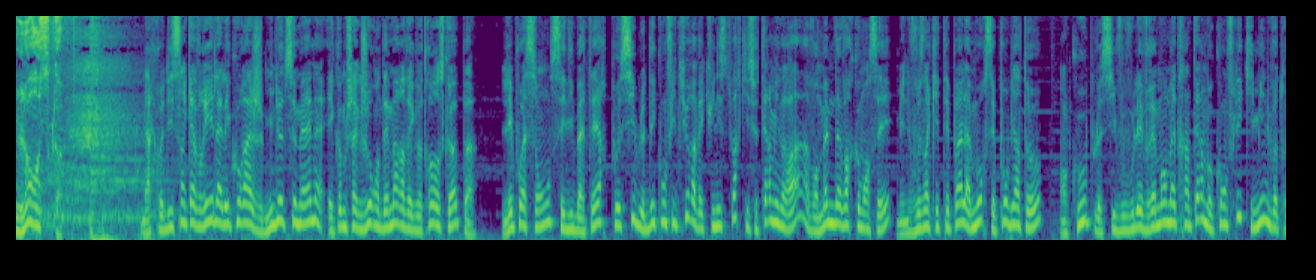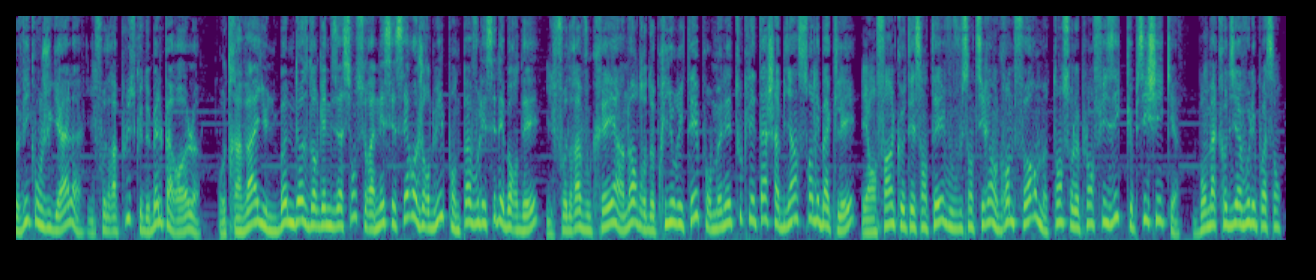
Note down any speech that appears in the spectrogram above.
L'horoscope. Mercredi 5 avril, allez courage, milieu de semaine, et comme chaque jour on démarre avec votre horoscope. Les poissons, célibataires, possible déconfiture avec une histoire qui se terminera avant même d'avoir commencé, mais ne vous inquiétez pas, l'amour c'est pour bientôt. En couple, si vous voulez vraiment mettre un terme au conflit qui mine votre vie conjugale, il faudra plus que de belles paroles. Au travail, une bonne dose d'organisation sera nécessaire aujourd'hui pour ne pas vous laisser déborder. Il faudra vous créer un ordre de priorité pour mener toutes les tâches à bien sans les bâcler. Et enfin, côté santé, vous vous sentirez en grande forme, tant sur le plan physique que psychique. Bon mercredi à vous les poissons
